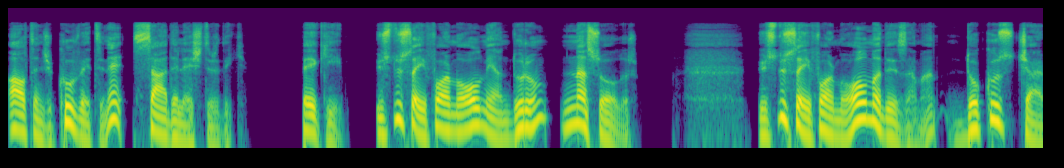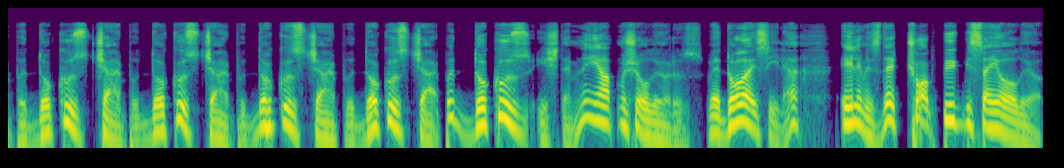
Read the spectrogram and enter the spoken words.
6. kuvvetini sadeleştirdik. Peki, üslü sayı formu olmayan durum nasıl olur? Üslü sayı formu olmadığı zaman 9 çarpı 9 çarpı 9 çarpı 9 çarpı 9 çarpı 9 işlemini yapmış oluyoruz. Ve dolayısıyla elimizde çok büyük bir sayı oluyor.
